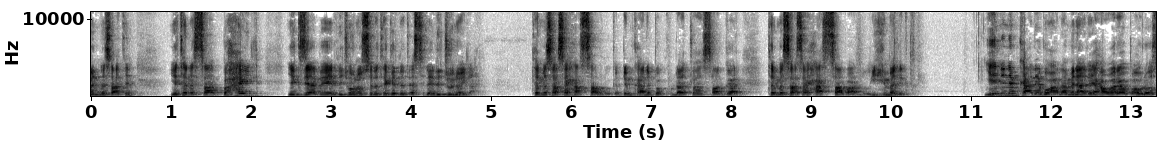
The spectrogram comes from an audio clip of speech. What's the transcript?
መነሳትን የተነሳ በኃይል የእግዚአብሔር ልጅ ሆኖ ስለተገለጠ ስለ ልጁ ነው ይላል። ተመሳሳይ ሀሳብ ነው። ቅድም ካነበብኩላችሁ ሀሳብ ጋር ተመሳሳይ ሀሳብ አለው ይህ መልእክት። ይህንንም ካለ በኋላ ምን አለ? ሐዋርያው ጳውሎስ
